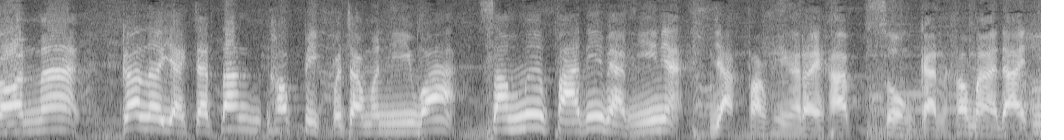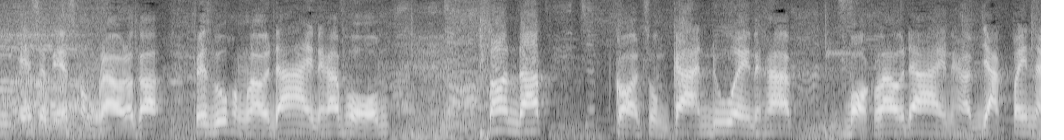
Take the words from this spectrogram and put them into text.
ร้อนมาก ก็เลยอยากจะตั้งท็อปิกประจำวันนี้ว่าซัมเมอร์ปาร์ตี้แบบนี้เนี่ย อยากฟังเพลงอะไรครับ ส่งกันเข้ามาได้ที่ SMS ของเราแล้วก็ Facebook ของเราได้นะครับผม ต้อนรับ ก่อนสงกรารด้วยนะครับ บอกเล่าได้นะครับ อยากไปไหน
